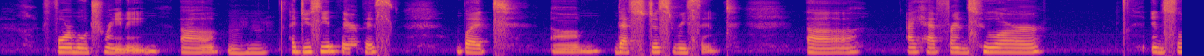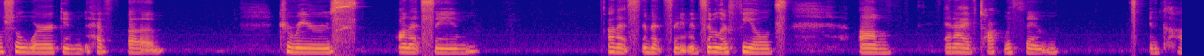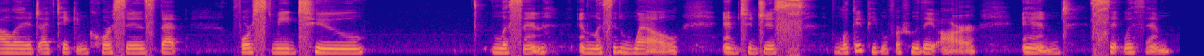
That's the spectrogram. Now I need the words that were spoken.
formal training. Um, mm-hmm. I do see a therapist, but um, that's just recent. Uh, I have friends who are in social work and have uh, careers on that same on that in that same in similar fields um, and I've talked with them in college I've taken courses that forced me to listen and listen well and to just look at people for who they are and sit with them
